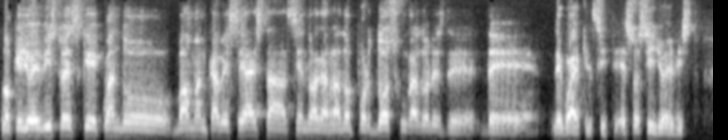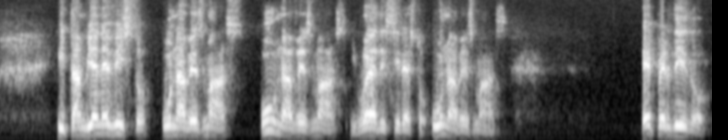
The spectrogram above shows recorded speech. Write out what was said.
Lo que yo he visto es que cuando Bauman cabecea está siendo agarrado por dos jugadores de, de, de Guayaquil City. Eso sí yo he visto. Y también he visto, una vez más, una vez más, y voy a decir esto, una vez más, He perdido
